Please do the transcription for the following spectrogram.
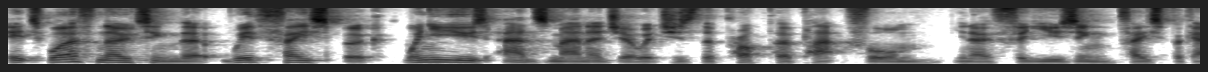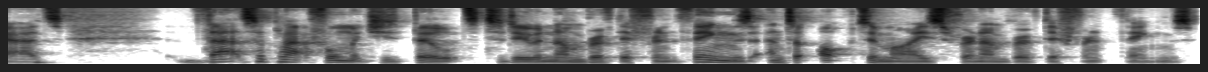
it's worth noting that with Facebook, when you use Ads Manager, which is the proper platform, you know, for using Facebook ads, that's a platform which is built to do a number of different things and to optimize for a number of different things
